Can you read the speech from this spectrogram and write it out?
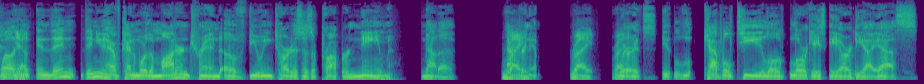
Well, Yeah. and, and then then you have kind of more the modern trend of viewing TARDIS as a proper name, not a Right. acronym, Right. Right. where it's it, capital T, low, lowercase A R D I S.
